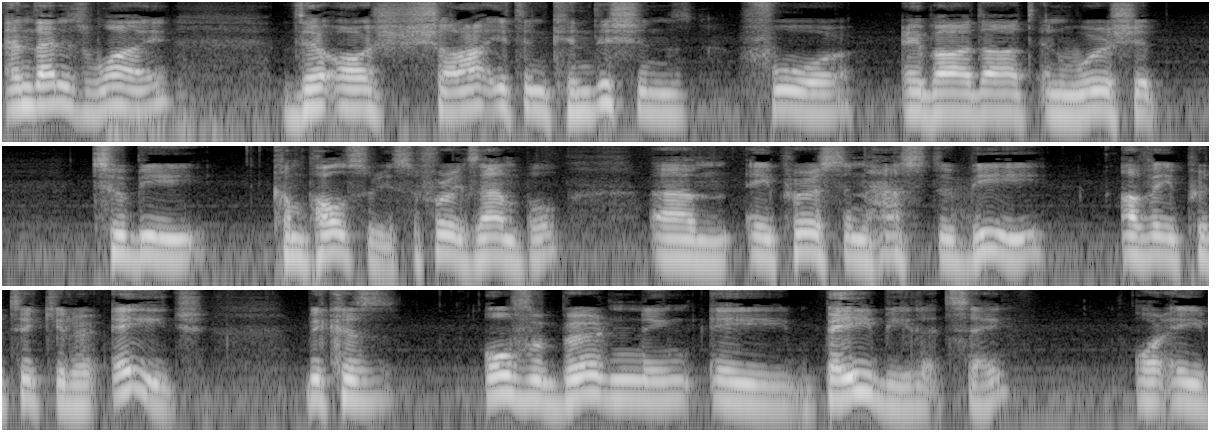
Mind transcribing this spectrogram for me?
And that is why there are shara'it and conditions for ibadat and worship to be compulsory. So, for example, um, a person has to be of a particular age because overburdening a baby, let's say, or a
